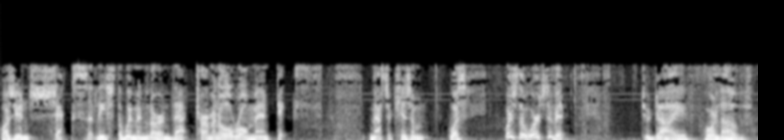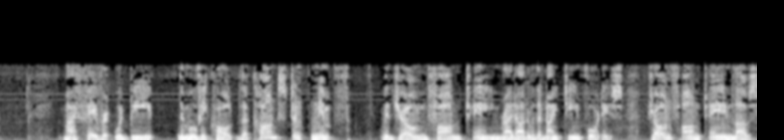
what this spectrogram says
was in sex. At least the women learned that. Terminal romantics, masochism was was the worst of it. To die for love. My favorite would be the movie called The Constant Nymph with Joan Fontaine right out of the 1940s. Joan Fontaine loves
